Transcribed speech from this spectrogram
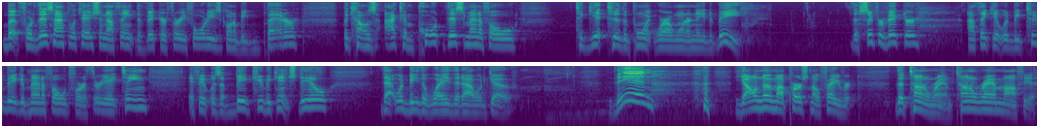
but for this application, I think the Victor 340 is going to be better because I can port this manifold to get to the point where I want to need to be. The Super Victor, I think it would be too big a manifold for a 318. If it was a big cubic inch deal, that would be the way that I would go. Then, y'all know my personal favorite, the Tunnel Ram, Tunnel Ram Mafia.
